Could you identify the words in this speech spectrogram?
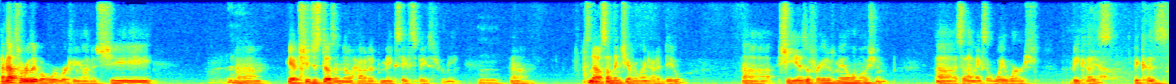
and that's really what we're working on. Is she, um, yeah, she just doesn't know how to make safe space for me. Mm. Um, it's not something she ever learned how to do. Uh, she is afraid of male emotion, uh, so that makes it way worse because because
